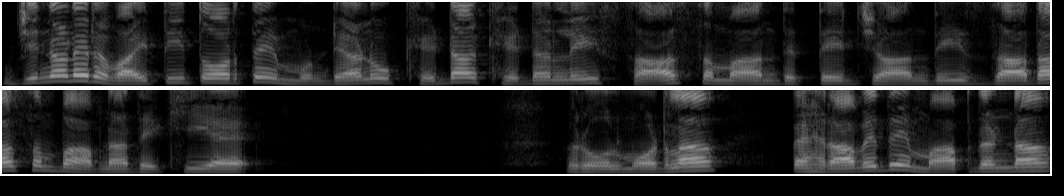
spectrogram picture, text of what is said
ਜਿਨ੍ਹਾਂ ਨੇ ਰਵਾਇਤੀ ਤੌਰ ਤੇ ਮੁੰਡਿਆਂ ਨੂੰ ਖੇਡਾਂ ਖੇਡਣ ਲਈ ਸਾਜ਼ ਸਮਾਨ ਦਿੱਤੇ ਜਾਣ ਦੀ ਜ਼ਿਆਦਾ ਸੰਭਾਵਨਾ ਦੇਖੀ ਹੈ। ਰੋਲ ਮਾਡਲਾਂ, ਪਹਿਰਾਵੇ ਦੇ ਮਾਪਦੰਡਾਂ,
